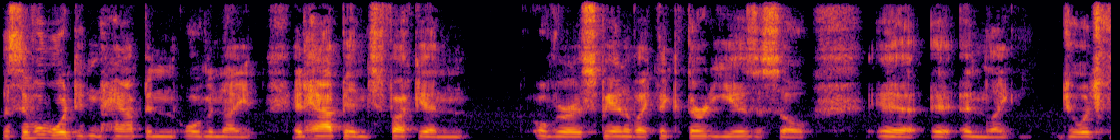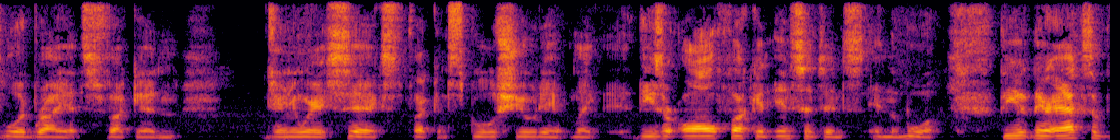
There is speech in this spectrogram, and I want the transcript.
The civil war didn't happen overnight. It happened fucking over a span of I think 30 years or so. Uh, and like George Floyd riots, fucking January 6th, fucking school shooting. Like these are all fucking incidents in the war. The, they're acts of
